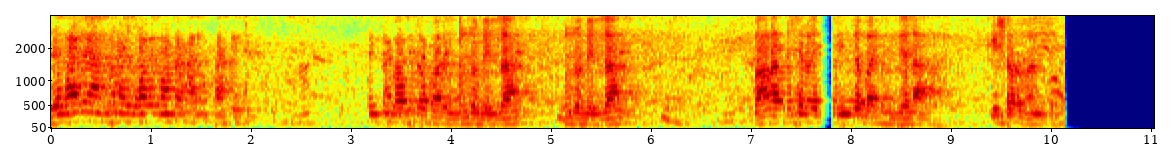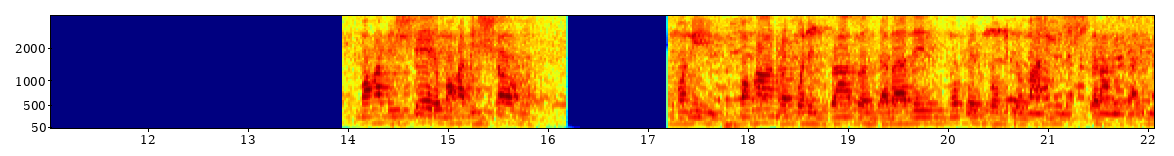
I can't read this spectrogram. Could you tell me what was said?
যেভাবে আমরা এইভাবে ঘণ্টা খানিক থাকে একটু কষ্ট করে আলহামদুলিল্লাহ আলহামদুলিল্লাহ বাংলাদেশের ঐতিহ্যবাহী জেলা কিশোরগঞ্জ মহাবিশ্বের মহাবিশ্ব মনির মহান রব্বুল ইজ্জাত ওয়াল জালালের মুখের পবিত্র বাণী কোরআন কারীম।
